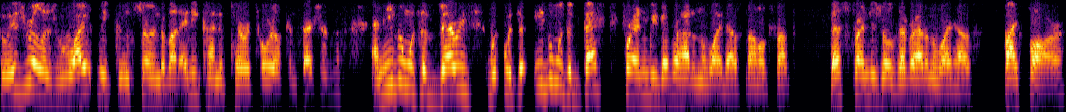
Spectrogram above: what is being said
So Israel is rightly concerned about any kind of territorial concessions, and even with the very, with, with the, even with the best friend we've ever had in the White House, Donald Trump, best friend Israel's ever had in the White House by far,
